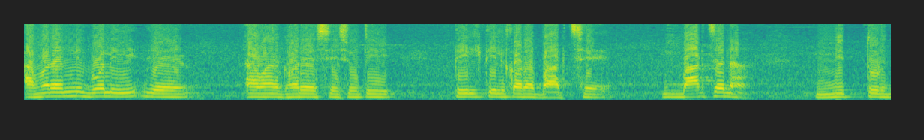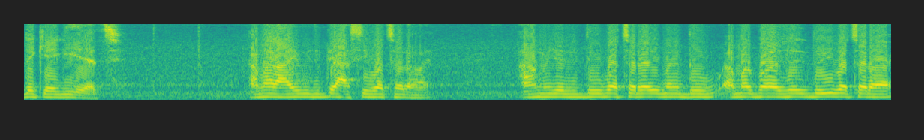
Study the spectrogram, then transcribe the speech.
আমরা এমনি বলি যে, আমার ঘরে শিশুটি তিল তিল করে বাড়ছে। বাড়ছে না, মৃত্যুর দিকে এগিয়ে যাচ্ছে। আমার আয়ু যদি আশি বছর হয় আমি যদি দু বছর হই মানে দু, আমার বয়স যদি দুই বছর হয়,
